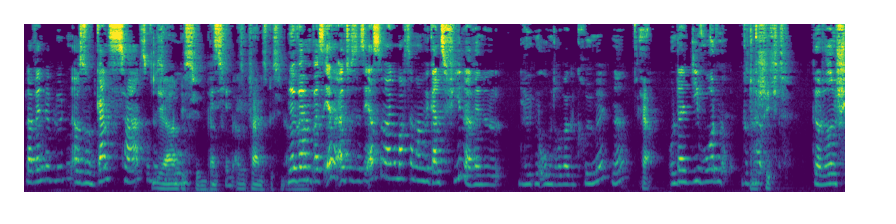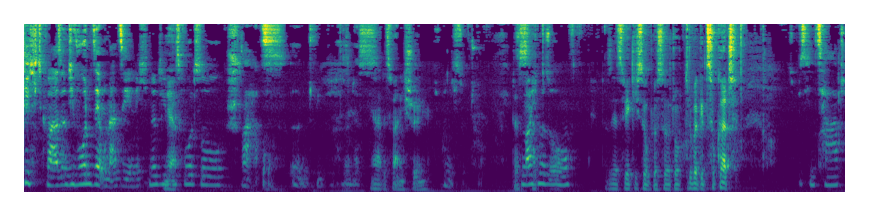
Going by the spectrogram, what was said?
Lavendelblüten, also ganz zart, so ein bisschen. Ja, ein bisschen, ganz, bisschen. also ein kleines bisschen. Ne, wir haben, was er, als wir es das erste Mal gemacht haben, haben wir ganz viele Lavendelblüten oben drüber gekrümelt, ne? ja, Und dann die wurden so eine total Schicht. Genau, so eine Schicht quasi. Und die wurden sehr unansehnlich. Ne? Die, Ja. Das wurde so schwarz irgendwie. Also das Ja, das war nicht schön. war nicht so toll. Das, Das mache ich nur so, das ist jetzt wirklich so bloß so drüber gezuckert. so ein bisschen zart.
